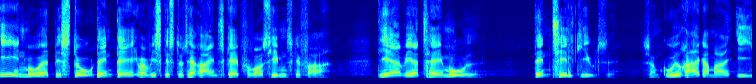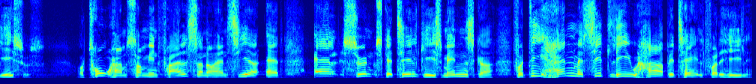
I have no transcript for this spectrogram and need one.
én måde at bestå den dag, hvor vi skal stå til regnskab for vores himmelske far. Det er ved at tage imod den tilgivelse, som Gud rækker mig i Jesus og tro ham som min frelser, når han siger, at al synd skal tilgives mennesker, fordi han med sit liv har betalt for det hele.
